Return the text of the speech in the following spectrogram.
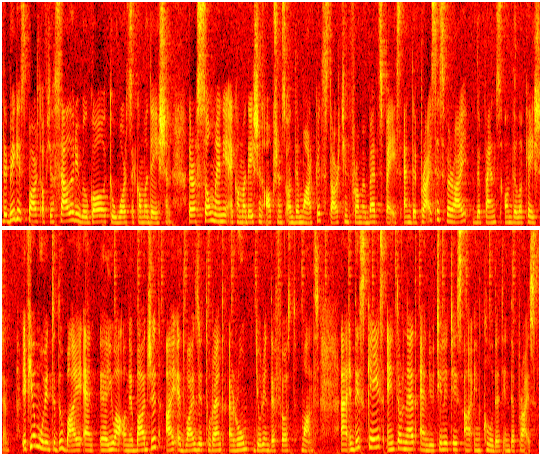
the biggest part of your salary will go towards accommodation. There are so many accommodation options on the market starting from a bed space and the prices vary depends on the location. If you're moving to Dubai and uh, you are on a budget, I advise you to rent a room during the first month. Uh, in this case, internet and utilities are included in the price.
